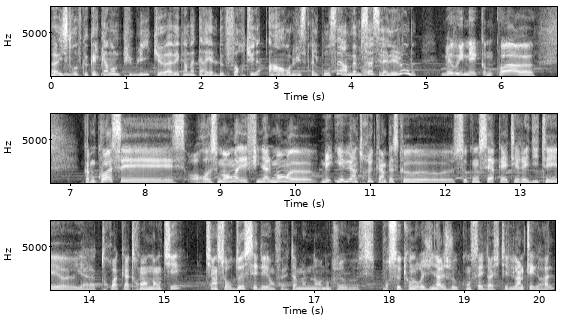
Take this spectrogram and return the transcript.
Euh, il se trouve que quelqu'un dans le public, euh, avec un matériel de fortune, a enregistré le concert. Même ça, c'est la légende. Mais oui, mais comme quoi, euh, comme quoi, c'est heureusement et finalement, euh, mais il y a eu un truc hein, parce que euh, ce concert qui a été réédité euh, il y a 3-4 ans en entier tient sur deux CD en fait hein, maintenant. Donc je- pour ceux qui ont l'original, je vous conseille d'acheter l'intégrale.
